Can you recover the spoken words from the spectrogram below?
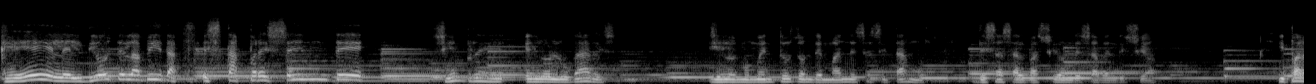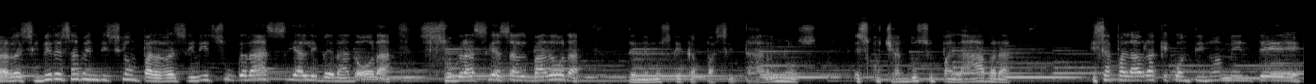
que Él, el Dios de la vida, está presente siempre en los lugares y en los momentos donde más necesitamos de esa salvación, de esa bendición. Y para recibir esa bendición, para recibir su gracia liberadora, su gracia salvadora, tenemos que capacitarnos escuchando su palabra, esa palabra que continuamente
